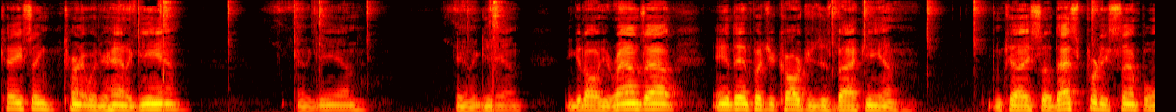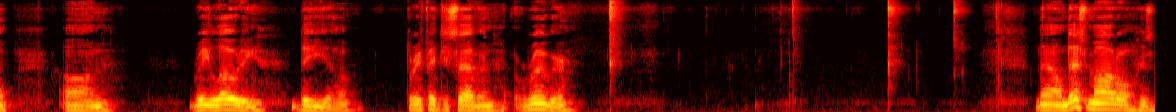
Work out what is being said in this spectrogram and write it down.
casing. Turn it with your hand again and again and again. And get all your rounds out. And then put your cartridges back in. Okay, so that's pretty simple on reloading the uh, 357 Ruger. Now this model is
